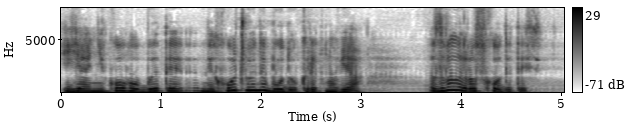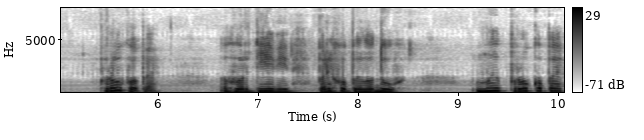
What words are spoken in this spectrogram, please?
Я нікого бити не хочу і не буду, крикнув я. Звели розходитись. Прокопе, Гордієві перехопило дух. Ми, Прокопе,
